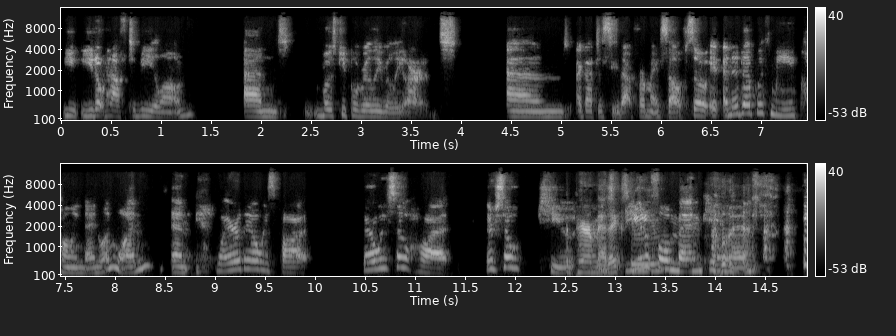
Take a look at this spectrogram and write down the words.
you, you don't have to be alone and most people really really aren't. And i got to see that for myself. So it ended up with me calling 911 and why are they always hot they're always so hot. They're so cute. The paramedics, These beautiful men came in.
